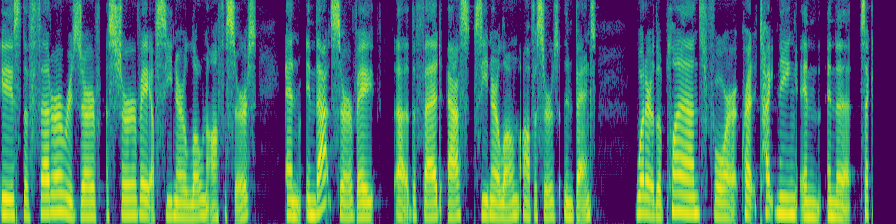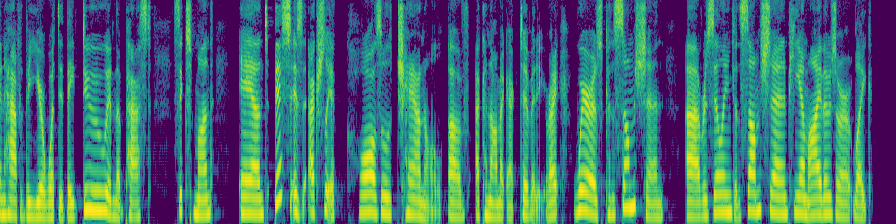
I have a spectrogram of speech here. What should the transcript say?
is the Federal Reserve survey of senior loan officers. And in that survey, uh, the Fed asked senior loan officers in banks, what are the plans for credit tightening in, in the second half of the year? What did they do in the past six months? And this is actually a causal channel of economic activity, right? Whereas consumption, uh, resilient consumption, PMI, those are like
